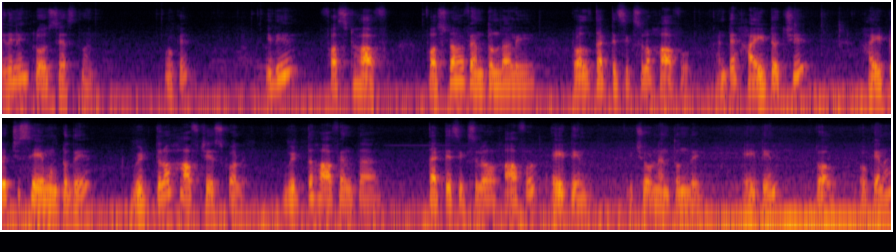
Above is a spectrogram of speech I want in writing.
ఇది నేను క్లోజ్ చేస్తున్నాను. ఓకే? ఇది ఫస్ట్ హాఫ్. ఫస్ట్ హాఫ్ ఎంత ఉండాలి? ట్వెల్వ్ థర్టీ సిక్స్లో హాఫ్. అంటే హైట్ వచ్చి హైట్ వచ్చి సేమ్ ఉంటుంది. విడ్త్లో హాఫ్ చేసుకోవాలి. విడ్త్ హాఫ్ ఎంత? థర్టీ సిక్స్లో హాఫ్ ఎయిటీన్. ఇది చూడండి ఎంత ఉంది ఎయిటీన్ ట్వెల్వ్. ఓకేనా?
